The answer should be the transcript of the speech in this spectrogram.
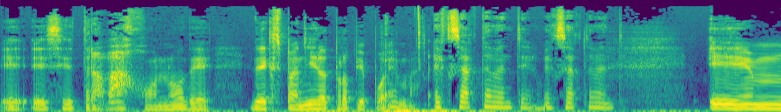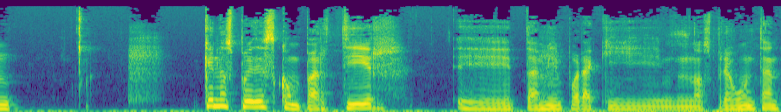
eh, ese trabajo, ¿no? De, de expandir el propio poema. Exactamente, exactamente. Em, ¿Qué nos puedes compartir? Eh, también por aquí nos preguntan,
